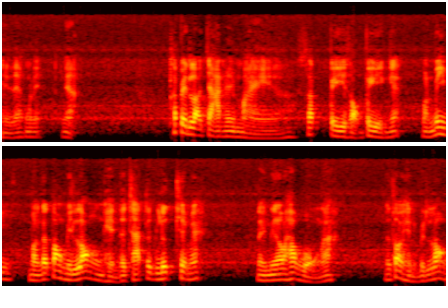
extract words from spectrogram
เห็นไหมเนี่ยเนี่ย ถ้าเป็นรอยจานใหม่ๆสักปีสองปีอย่างเงี้ยมันไม่มันก็ต้องมีร่องเห็นชัดลึกๆใช่ไหมในเนื้อผ้าผงนะแล้วต้องเห็นเป็นร่อง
